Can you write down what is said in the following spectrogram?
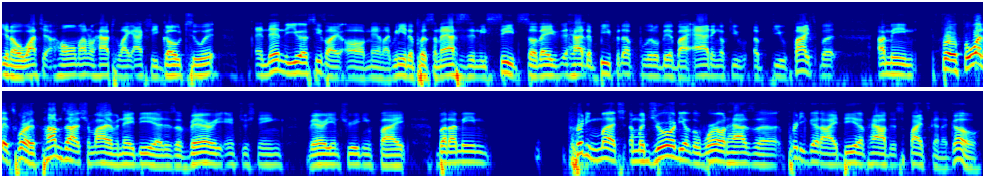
you know, watch at home. I don't have to like actually go to it. And then the UFC's like, oh man, like we need to put some asses in these seats, so they had to beef it up a little bit by adding a few a few fights. But I mean, for for what it's worth, Hamzat Chimaev and Nate Diaz is a very interesting, very intriguing fight. But I mean, pretty much a majority of the world has a pretty good idea of how this fight's gonna go.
